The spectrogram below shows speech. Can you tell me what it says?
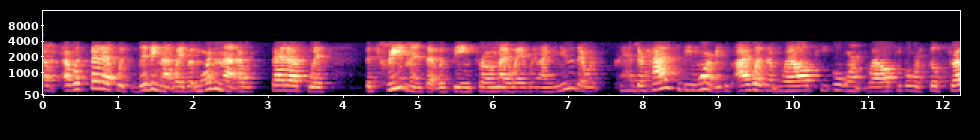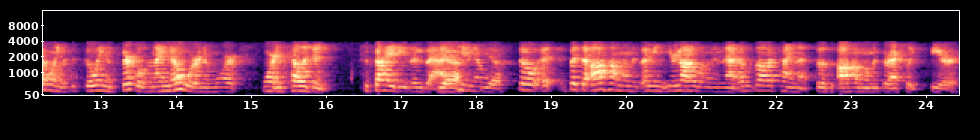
I, I was fed up with living that way, but more than that, I was fed up with the treatment that was being thrown my way when I knew there was, there had to be more because I wasn't well, people weren't well, people were still struggling with just going in circles, and I know we're in a more more intelligent society than that. Yeah, you know. yeah. So, uh, but the aha moments. I mean, you're not alone in that. A lot of time, that those aha moments are actually fear.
